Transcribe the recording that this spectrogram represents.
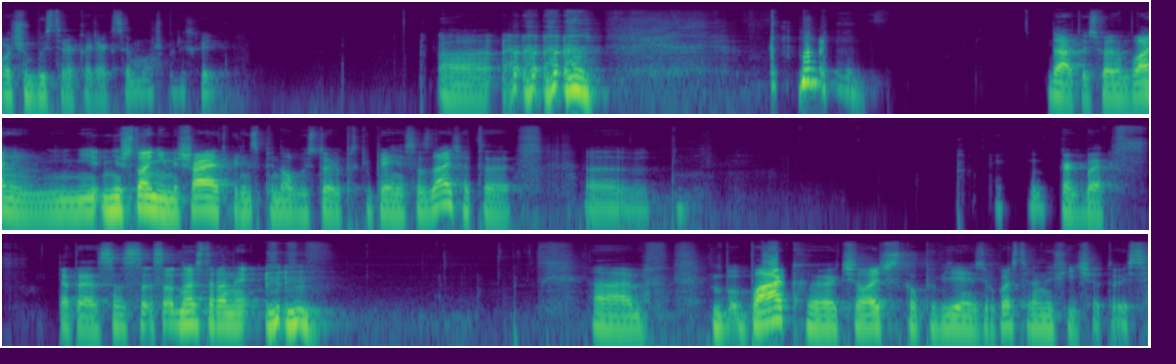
очень быстрая коррекция может происходить. Да, то есть в этом плане ни, ничто не мешает, в принципе, новую историю подкрепления создать. Это э, как бы это с, с одной стороны а, баг э, человеческого поведения, с другой стороны фича. То есть,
